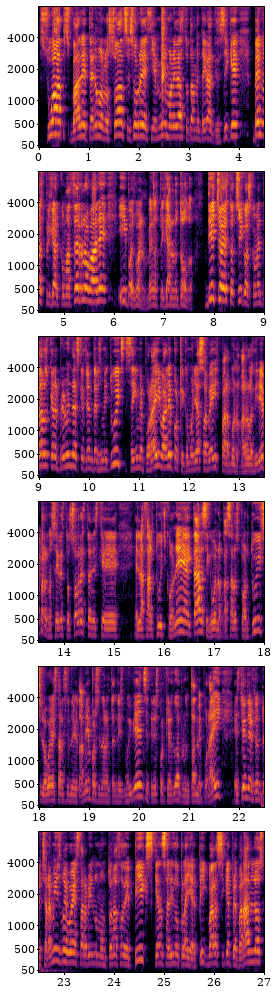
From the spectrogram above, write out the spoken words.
swaps, ¿vale? Tenemos los swaps y sobre 100.000 monedas totalmente gratis Así que vengo a explicar cómo hacerlo, ¿vale? Y pues bueno, vengo a explicarlo todo Dicho esto, chicos, comentaros que en el primer descripción tenéis mi Twitch Seguidme por ahí, ¿vale? Porque como ya sabéis, para, bueno, ahora lo diré Para conseguir estos sobres tenéis que enlazar Twitch con EA y tal Así que bueno, pasaros por Twitch Lo voy a estar haciendo yo también, por si no lo entendéis muy bien Si tenéis cualquier duda, preguntadme por ahí Estoy en directo en Twitch ahora mismo y voy a estar abriendo un montonazo de picks Que han salido player pick, ¿vale? Así que preparadlos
